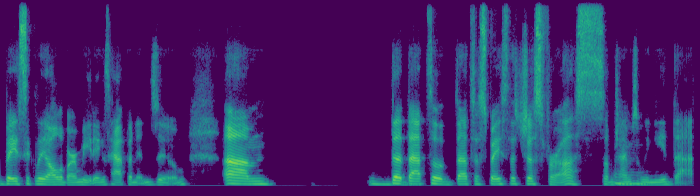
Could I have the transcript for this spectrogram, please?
basically all of our meetings happen in zoom um that that's a that's a space that's just for us. Sometimes we need that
